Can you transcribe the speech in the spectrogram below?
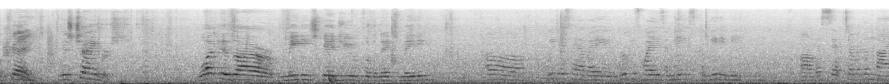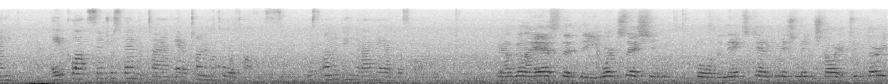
Okay, Ms. Chambers, what is our meeting schedule for the next meeting? Uh, we just have a Ruby's Ways and Means Committee meeting, um, that's September the ninth, eight o'clock Central Standard Time at Attorney McCoy's office. That's the only thing that I have thus far. And I'm gonna ask that the work session for the next county commission meeting start at two thirty.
